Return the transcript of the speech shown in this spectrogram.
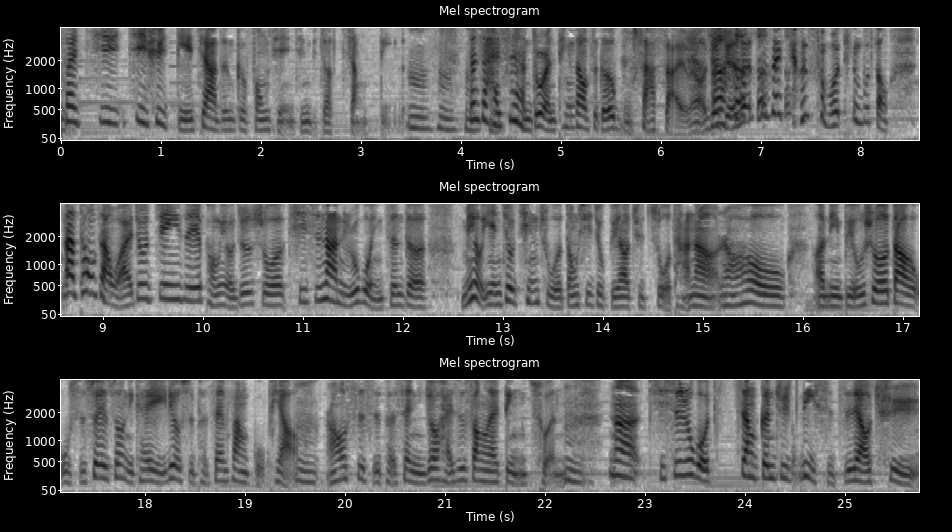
再继继续叠加的那个风险已经比较降低了，嗯哼，但是还是很多人听到这个不飒飒有没有？就觉得 这在讲什么听不懂。那通常我还就建议这些朋友，就是说，其实那你如果你真的没有研研究清楚的东西就不要去做它。那然后呃，你比如说到五十岁的时候，你可以六十 percent 放股票，嗯，然后四十 percent 你就还是放在定存，嗯。那其实如果这样根据历史资料去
